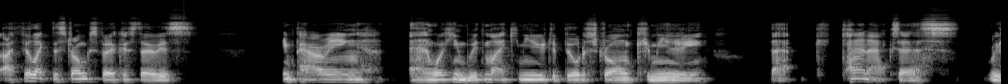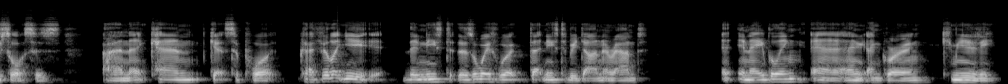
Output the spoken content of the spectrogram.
I feel like the strongest focus though is empowering and working with my community to build a strong community that can access resources and it can get support. I feel like you, there needs to, there's always work that needs to be done around enabling and, and growing community.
